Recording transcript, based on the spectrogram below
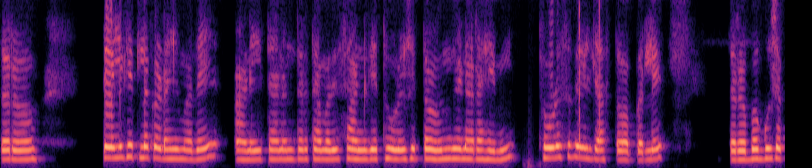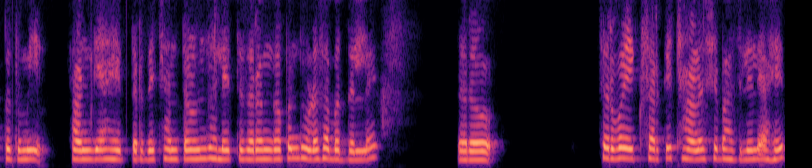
तर तेल घेतलं कढईमध्ये आणि त्यानंतर त्यामध्ये सांडगे थोडेसे तळून घेणार आहे मी. थोडंसं तेल जास्त वापरले. तर बघू शकता तुम्ही सांडगे आहेत तर ते छान तळून झाले त्याचा रंग पण थोडासा बदललाय. तर सर्व एकसारखे छान असे भाजलेले आहेत.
